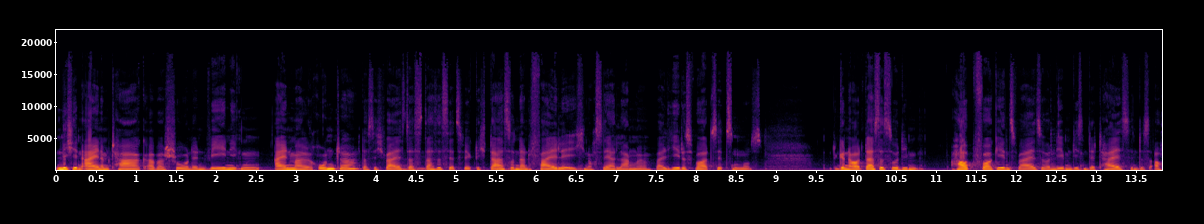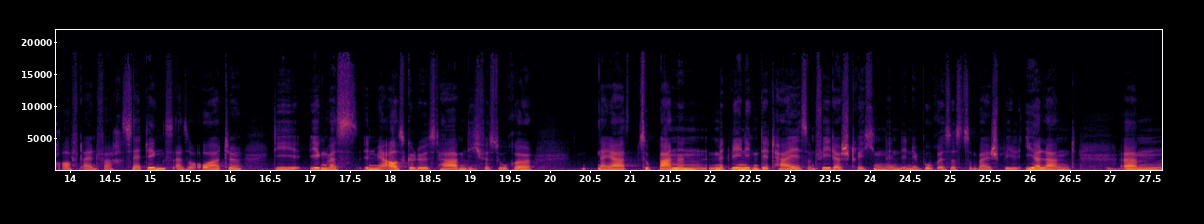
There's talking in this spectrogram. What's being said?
nicht in einem Tag, aber schon in wenigen einmal runter, dass ich weiß, dass das ist jetzt wirklich das und dann feile ich noch sehr lange, weil jedes Wort sitzen muss. Genau, das ist so die Hauptvorgehensweise und neben diesen Details sind es auch oft einfach Settings, also Orte, die irgendwas in mir ausgelöst haben, die ich versuche, naja, zu bannen mit wenigen Details und Federstrichen. In, in dem Buch ist es zum Beispiel Irland. Mhm. Ähm,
